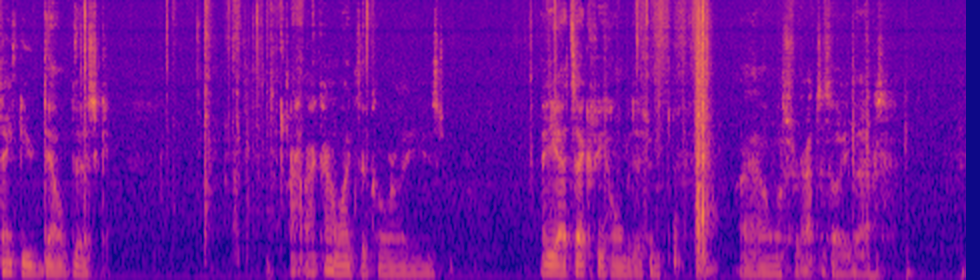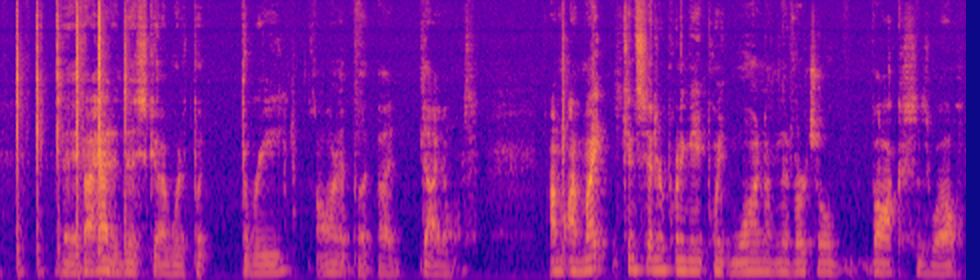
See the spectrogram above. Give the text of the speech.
Thank you, Dell Disk. I, I kind of like the color they used. Yeah, it's XP Home Edition. I almost forgot to tell you that. If I had a disc, I would have put 3 on it, but I, I don't. I'm, I might consider putting 8.1 on the virtual box as well,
